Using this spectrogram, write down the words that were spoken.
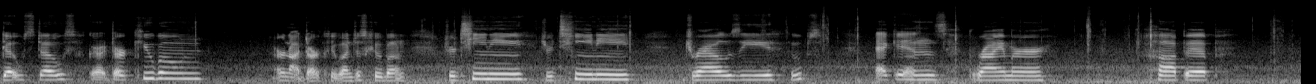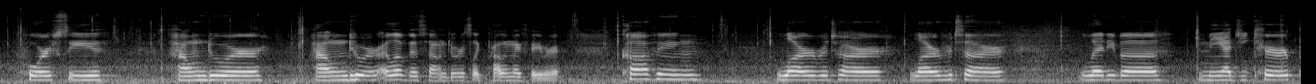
Dose Dose, got Dark Cubone, or not Dark Cubone, just Cubone. Dratini, Dratini, Drowzee, oops, Ekans, Grimer, Hoppip, Horsea, Houndour, Houndour. I love this Houndour. It's like probably my favorite. Koffing, Larvitar, Larvitar, Ledyba, Magikarp,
